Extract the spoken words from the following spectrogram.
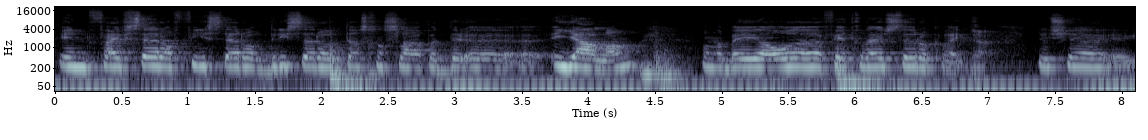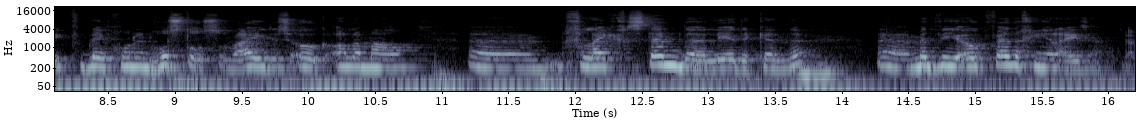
in 5 sterren of 4 sterren of 3 sterren hotels gaan slapen eh, een jaar lang. Mhm. Want dan ben je al eh 40.000 euro kwijt. Ja. Dus ik verbleef gewoon in hostels waar je dus ook allemaal eh, gelijkgestemden leerde kennen. Mhm. Eh, met wie je ook verder ging reizen. Ja.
